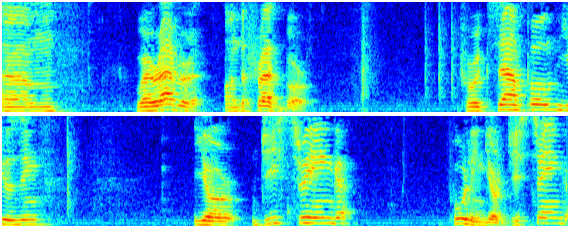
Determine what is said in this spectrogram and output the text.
um, wherever on the fretboard. For example, using your G string, pulling your G string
